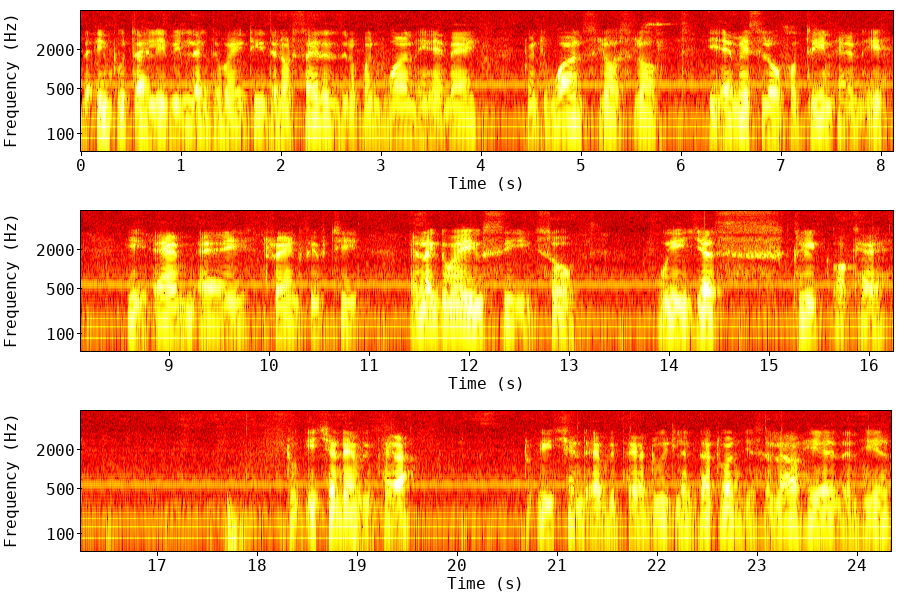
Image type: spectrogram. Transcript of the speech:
The input I leave it like the way it is. The lot size is 0.1 EMA 21 slow slow. EMA slow 14 and e EMA trend 50 and like the way you see it so we just click OK to each and every pair to each and every pair. Do it like that one just allow here then here.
